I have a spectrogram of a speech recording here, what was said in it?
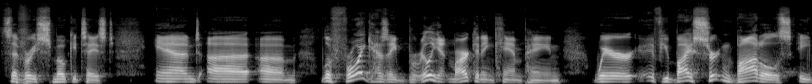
It's a very smoky taste. And uh, um, Laphroaig has a brilliant marketing campaign where if you buy certain bottles, a,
